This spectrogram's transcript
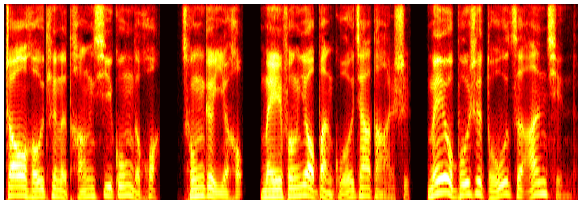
昭侯听了唐僖公的话，从这以后，每逢要办国家大事，没有不是独自安寝的，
